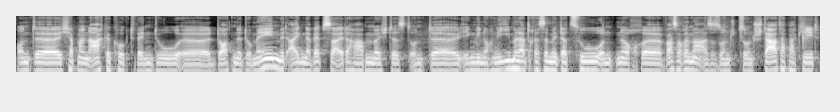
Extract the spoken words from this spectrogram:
Und äh, ich habe mal nachgeguckt, wenn du äh, dort eine Domain mit eigener Webseite haben möchtest und äh, irgendwie noch eine E-Mail-Adresse mit dazu und noch äh, was auch immer, also so ein, so ein Starterpaket,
